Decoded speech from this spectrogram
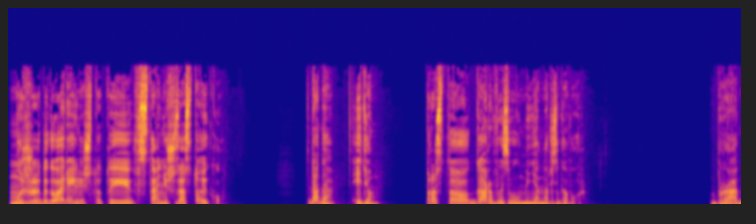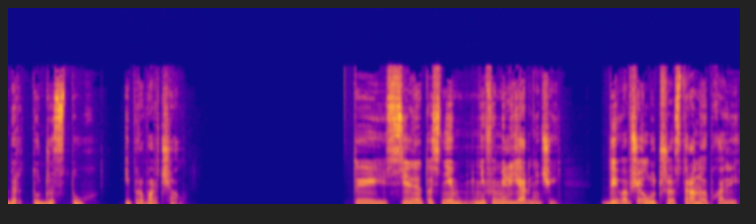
Мы же договорились, что ты встанешь за стойку». «Да-да, идем. Просто Гар вызвал меня на разговор». Брабер тут же стух и проворчал. «Ты сильно-то с ним не фамильярничай, да и вообще лучше стороной обходи.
